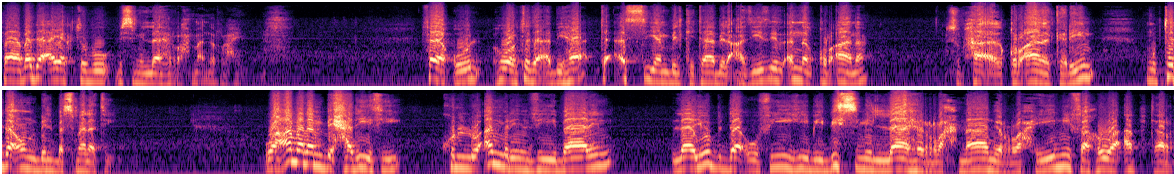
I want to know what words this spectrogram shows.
فبدأ يكتب بسم الله الرحمن الرحيم. فيقول هو ابتدأ بها تأسيا بالكتاب العزيز إذ أن القرآن سبحان القرآن الكريم مبتدأ بالبسملة. وعملا بحديث كل أمر ذي بال لا يبدأ فيه ببسم الله الرحمن الرحيم فهو أبتر.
